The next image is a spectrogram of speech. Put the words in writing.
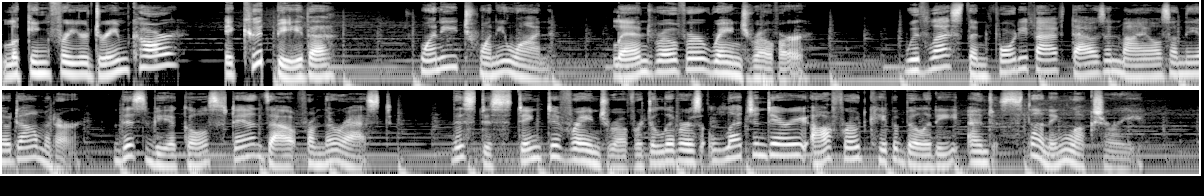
Looking for your dream car? It could be the 2021 Land Rover Range Rover. With less than 45,000 miles on the odometer, this vehicle stands out from the rest. This distinctive Range Rover delivers legendary off-road capability and stunning luxury.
